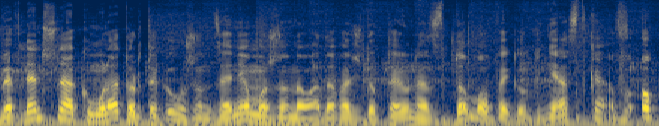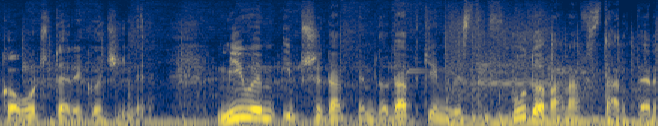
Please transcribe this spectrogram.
Wewnętrzny akumulator tego urządzenia można naładować do pełna z domowego gniazdka w około 4 godziny. Miłym i przydatnym dodatkiem jest wbudowana w starter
